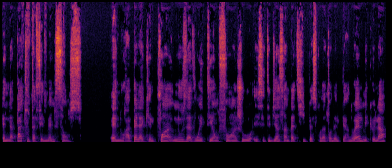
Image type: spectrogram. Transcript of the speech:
elle n'a pas tout à fait le même sens. elle nous rappelle à quel point nous avons été enfants un jour et c'était bien sympathique parce qu'on attendait le Père Noël, mais que là,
